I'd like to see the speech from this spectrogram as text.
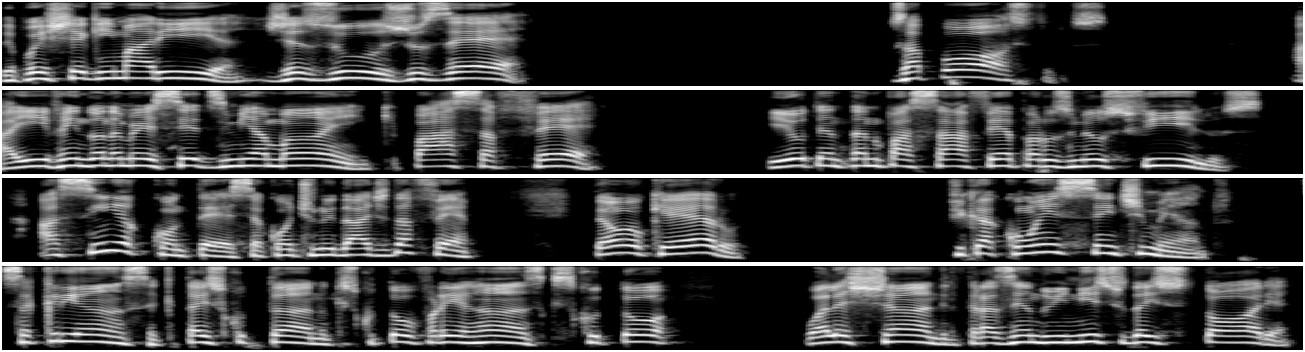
Depois chega em Maria, Jesus, José, os apóstolos. Aí vem Dona Mercedes, minha mãe, que passa a fé. E eu tentando passar a fé para os meus filhos. Assim acontece a continuidade da fé. Então eu quero fica com esse sentimento. Essa criança que está escutando, que escutou o Frei Hans, que escutou o Alexandre trazendo o início da história,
